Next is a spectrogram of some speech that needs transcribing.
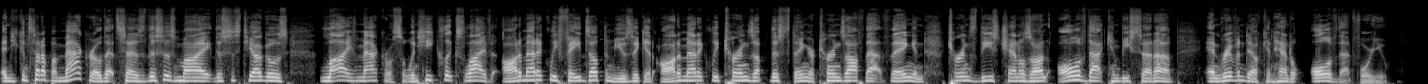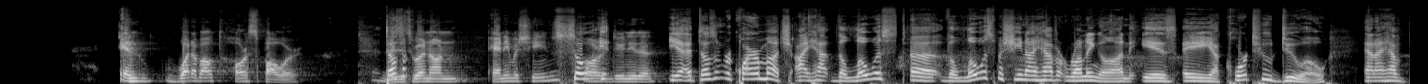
and you can set up a macro that says this is my this is Tiago's live macro. So when he clicks live, it automatically fades out the music, it automatically turns up this thing or turns off that thing and turns these channels on. All of that can be set up and Rivendell can handle all of that for you. And what about horsepower? Does it run on any machine? So or it, do you need a? Yeah, it doesn't require much. I have the lowest uh, the lowest machine I have it running on is a, a Core 2 Duo and I have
